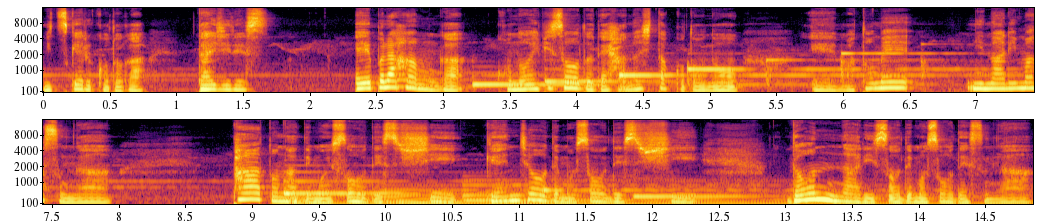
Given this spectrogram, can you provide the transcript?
見つけることが大事です。エイブラハムがこのエピソードで話したことの、えー、まとめになりますがパートナーでもそうですし現状でもそうですしどんな理想でもそうですが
